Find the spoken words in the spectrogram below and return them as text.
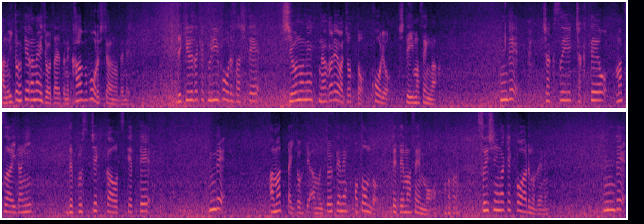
あの糸吹きがない状態だとねカーブフォールしちゃうのでねできるだけフリーフォールさせて潮のね流れはちょっと考慮していませんが。んで着水着底を待つ間にデプスチェッカーをつけてんで余った糸吹きあもう糸吹きねほとんど出てませんもう。水深が結構あるのでね。んで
